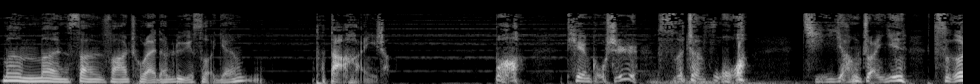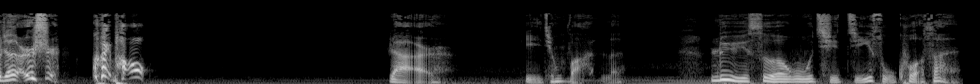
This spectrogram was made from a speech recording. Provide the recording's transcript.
慢慢散发出来的绿色烟雾，他大喊一声：“不好！天狗食日，死阵复活，极阳转阴，择人而噬，快跑！”然而，已经晚了。绿色雾气急速扩散，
